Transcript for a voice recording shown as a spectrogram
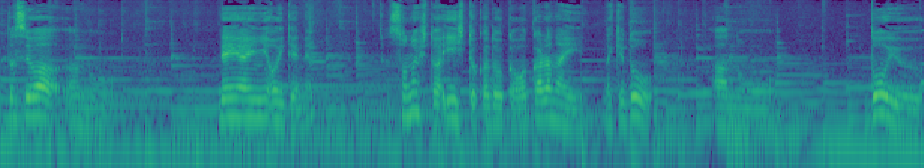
私はあの恋愛においてねその人はいい人かどうかわからないんだけどあのどういう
